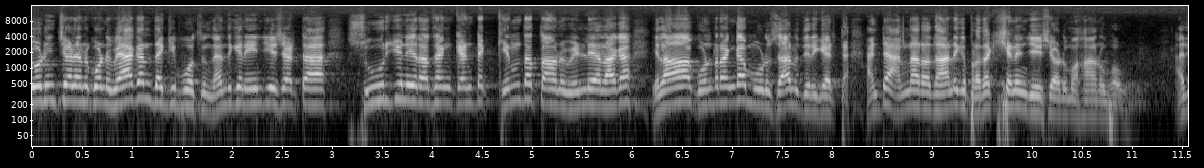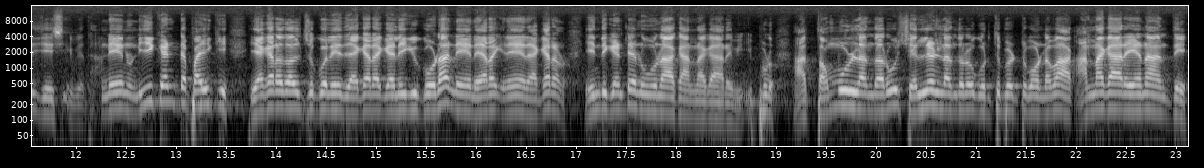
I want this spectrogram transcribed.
జోడించాడు అనుకోండి వేగం తగ్గిపోతుంది. అందుకని ఏం చేశాట సూర్యుని రథం కంటే కింద తాను వెళ్ళేలాగా ఇలా గుండ్రంగా మూడు సార్లు తిరిగేట అంటే అన్న రథానికి ప్రదక్షిణం చేశాడు మహానుభావుడు. అది చేసే విధానం. నేను నీకంటే పైకి ఎగరదలుచుకోలేదు ఎగరగలిగి కూడా నేను ఎర నేను ఎగరను. ఎందుకంటే నువ్వు నాకు అన్నగారివి. ఇప్పుడు ఆ తమ్ముళ్ళందరూ చెల్లెళ్ళందరూ గుర్తుపెట్టుకోండమా అన్నగారైనా అంతే.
